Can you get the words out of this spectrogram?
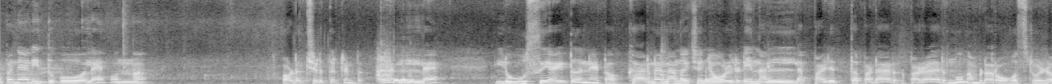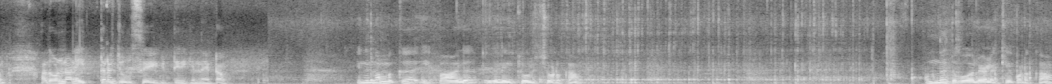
അപ്പം ഞാൻ ഇതുപോലെ ഒന്ന് ഉടച്ചെടുത്തിട്ടുണ്ട് നല്ല ലൂസി ആയിട്ട് തന്നെ കേട്ടോ കാരണം എന്താണെന്ന് വെച്ച് കഴിഞ്ഞാൽ ഓൾറെഡി നല്ല പഴുത്ത പഴ പഴമായിരുന്നു നമ്മുടെ റോസ്റ്റ് പഴം. അതുകൊണ്ടാണ് ഇത്ര ജ്യൂസി ആയി കിട്ടിയിരിക്കുന്നത് കേട്ടോ ഇനി നമുക്ക് ഈ പാൽ ഇതിലേക്ക് ഒഴിച്ചു കൊടുക്കാം. ഒന്ന് ഇതുപോലെ ഇളക്കി കൊടുക്കാം.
